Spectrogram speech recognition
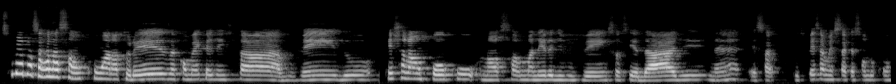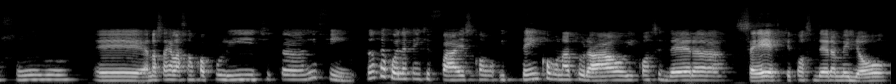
Sobre a nossa relação com a natureza, como é que a gente está vivendo, questionar um pouco nossa maneira de viver em sociedade, né? Essa, especialmente essa questão do consumo, é, a nossa relação com a política, enfim, tanta coisa que a gente faz com, e tem como natural e considera certo e considera melhor,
